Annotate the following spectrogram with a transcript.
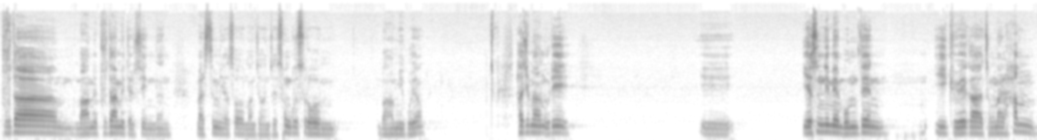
부담 마음의 부담이 될 수 있는 말씀이어서 먼저 이제 송구스러운 마음이고요. 하지만 우리 이 예수님의 몸된 이 교회가 정말 한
